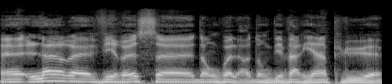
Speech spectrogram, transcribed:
leur virus. donc voilà, donc des variants plus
